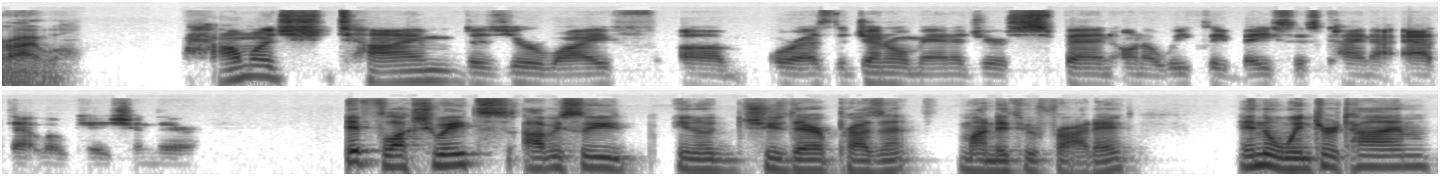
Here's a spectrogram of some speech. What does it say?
or I will. How much time does your wife, um, or as the general manager, spend on a weekly basis, kind of at that location there? It fluctuates. Obviously, you know, she's there present Monday through Friday. In the wintertime,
